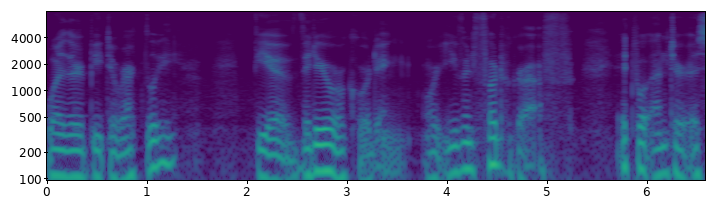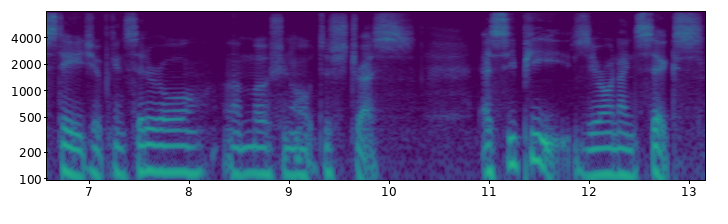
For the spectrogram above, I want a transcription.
whether it be directly, via video recording, or even photograph, it will enter a stage of considerable emotional distress. SCP 096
